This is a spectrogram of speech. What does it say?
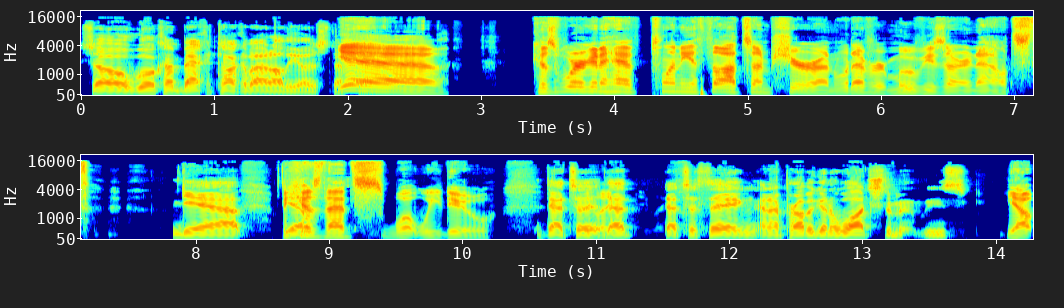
So we'll come back and talk about all the other stuff. Yeah. Because we're going to have plenty of thoughts, I'm sure, on whatever movies are announced. Yeah. because yep. that's what we do. That's a, like, that that's a thing, and I'm probably going to watch the movies. Yep.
